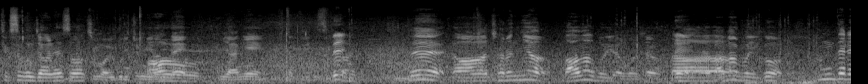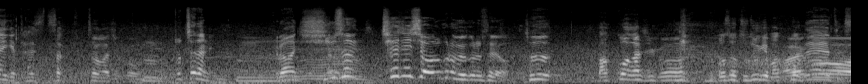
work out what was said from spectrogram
특수 분장을 해서 지금 얼굴이 좀 이런데 아우. 좀 양해 부탁드리겠습니다. 네. 네, 어, 저는요 마마보이라고 하죠. 네. 아, 마마보이고 형들에게 달싹 붙어가지고 쫓아다니는 그런 무슨 채진 씨 얼굴은 왜 그러세요? 저도 맞고 와가지고 어서 두둑이 맞고 네 아이고. 특수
